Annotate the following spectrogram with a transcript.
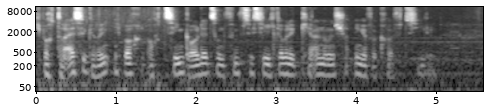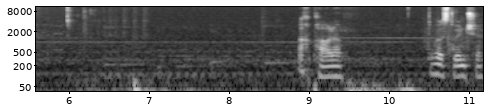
Ich brauche 30 Rinden, ich brauche auch 10 Gold jetzt und 50 Siegel. Ich glaube, der Kerl namens Schattinger verkauft Siegel. Ach, Paula. Du hast Wünsche.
